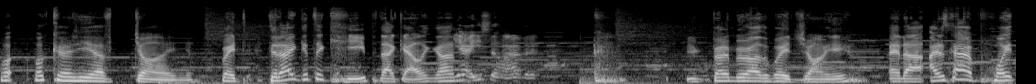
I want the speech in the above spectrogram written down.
What? What could he have done? Wait, did I get to keep that Gatling gun? yeah, you still have it. You better move out of the way, Johnny. And uh, I just kind of point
